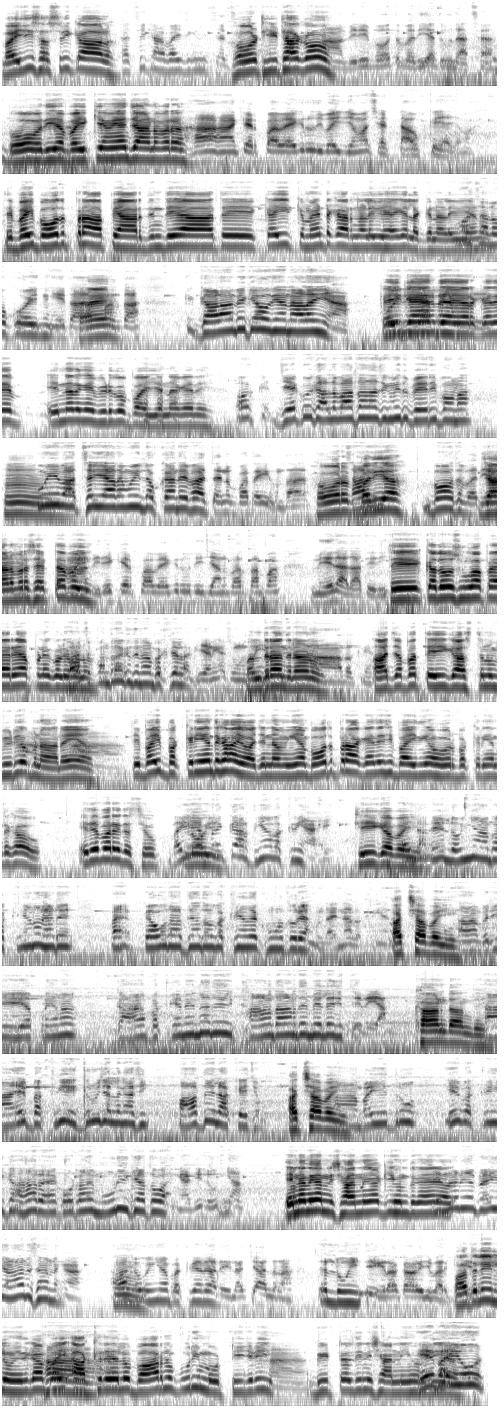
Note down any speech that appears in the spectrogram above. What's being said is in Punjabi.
ਬਾਈ ਜੀ ਸਤਿ ਸ੍ਰੀ ਅਕਾਲ। ਸਤਿ ਸ਼੍ਰੀ ਅਕਾਲ ਬਾਈ ਜੀ ਹੋਰ ਠੀਕ ਠਾਕ ਹੋ। ਹਾਂ ਵੀਰੇ ਬਹੁਤ ਵਧੀਆ ਤੂੰ ਦੱਸ। ਬਹੁਤ ਵਧੀਆ ਬਾਈ ਕਿਵੇਂ ਆ ਜਾਨਵਰ? ਹਾਂ ਹਾਂ ਕਿਰਪਾ ਵੈਗਰੂ ਦੀ ਬਾਈ ਜਮਾ ਛੱਟਾ ਓਕੇ ਆ ਜਮਾ। ਤੇ ਬਾਈ ਬਹੁਤ ਭਰਾ ਪਿਆਰ ਦਿੰਦੇ ਆ ਤੇ ਕਈ ਕਮੈਂਟ ਕਰਨ ਵਾਲੇ ਵੀ ਹੈਗੇ ਲੱਗਣ ਵਾਲੇ ਵੀ ਹਨ। ਚਲੋ ਕੋਈ ਨਹੀਂ ਇਹ ਤਾਂ ਤਾਂ ਕਿ ਗਾਲਾਂ ਵੀ ਕਿਉਂ ਦੀਆਂ ਨਾਲ ਹੀ ਆ? ਕਈ ਨੀ ਕਹਿੰਦੇ ਯਾਰ। ਕਹਿੰਦੇ ਇਹਨਾਂ ਦੀਆਂ ਵੀਡੀਓ ਪਾਈ ਜਾਂਦਾ ਕਹਿੰਦੇ। ਉਹ ਜੇ ਕੋਈ ਗੱਲਬਾਤ ਆ ਤਾਂ ਜਿਵੇਂ ਤੂੰ ਫੇਰ ਹੀ ਪਾਉਣਾ। ਹੂੰ। ਕੋਈ ਬਾਤ ਸਹੀ ਯਾਰ ਉਹੀ ਲੋਕਾਂ ਦੇ ਬਾਤ ਤੈਨੂੰ ਪਤਾ ਹੀ ਹੁੰਦਾ। ਹੋਰ ਸਾਰੀ- ਵਧੀਆ? ਬਹੁਤ ਵਧੀਆ। ਜਾਨਵਰ ਸੈੱਟ ਆ ਹਾਂ ਬਾਈ। ਵੀਰੇ ਕਿਰਪਾ ਵੈਗਰੂ ਦੀ ਜਾਨਵਰ ਤਾਂ ਆਪਾਂ ਮਿਹਰ ਆਦਾ ਤੇਰੀ। ਤੇ ਕਦੋਂ ਸੂਆ ਪੈ ਰਿਹਾ ਆਪਣੇ ਕੋਲੇ ਬਸ ਹੁਣ? 15 ਕੁ ਦਿਨਾਂ ਬੱਕਰੀਆਂ ਲੱਗ ਜਾਣੀਆਂ ਸੁਣ 15 ਦਿਨਾਂ ਨੂੰ? ਹਾਂ ਬੱਕਰੀਆਂ। ਅੱਜ ਆਪਾਂ 23 ਅਗਸਤ ਨੂੰ ਵੀਡੀਓ ਬਣਾ ਰਹੇ ਆ ਹਾਂ। ਤੇ ਬਾਈ ਬੱਕਰੀਆਂ ਦਿਖਾਇਓ ਅੱਜ ਨਵੀਆਂ। ਬਹੁਤ ਭਰਾ ਕਹਿੰਦੇ ਸੀ ਬਾਈ ਦੀਆਂ ਹੋਰ ਬੱਕਰੀਆਂ ਦਿਖਾਓ। ਇਹਦੇ ਬਾਰੇ ਦੱਸਿਓ ਬਾਈ ਇਹ ਲੋਹੀ। ਆਪਣੇ ਘਰ ਦੀਆਂ ਬੱਕਰੀਆਂ ਇਹ। ਠੀਕ ਆ ਬਾਈ। ਪਹਿਲਾਂ ਇਹ ਲੋਹੀਆਂ ਬੱਕਰੀਆਂ ਨਾ ਸਾਡੇ ਪਿਓ ਦਾਦਿਆਂ ਤੋਂ ਬੱਕਰੀਆਂ ਦਾ ਖੂਨ ਤੁਰਿਆ ਹੁੰਦਾ ਇਹਨਾਂ ਬੱਕਰੀਆਂ ਦਾ। ਅੱਛਾ ਬਾਈ। ਹਾਂ ਬਈ ਇਹ ਆਪਣੀਆਂ ਨਾ ਗਾਂ ਬੱਕਰੀਆਂ ਨੇ ਇਹਨਾਂ ਦੇ ਖਾਨਦਾਨ ਦੇ ਮੇਲੇ ਜਿੱਤੇ ਵੇ ਆ। ਖਾਨਦਾਨ ਦੇ। ਹਾਂ ਇਹ ਬੱਕਰੀਆਂ ਇਧਰੋਂ ਚੱਲੀਆਂ ਸੀ ਪਾਦ ਦੇ ਇਲਾਕੇ ਚੋਂ। ਅੱਛਾ ਬਾਈ। ਹਾਂ ਬਈ ਇਧਰੋਂ ਇਹ ਬੱਕਰੀ ਗਾਹਾਂ ਰੈਕੋਟ ਵਾਲੇ ਮੂਹਣੀ ਗਿਆ ਤੋਂ ਆਈਆਂ ਸੀ ਲੋਹੀਆਂ। ਇਹਨਾਂ ਦੀਆਂ ਨਿਸ਼ਾਨੀਆਂ ਕੀ ਹੁੰਦੀਆਂ? ਇਹਨਾਂ ਦੀਆਂ ਬਈ ਆਹ ਨਿਸ਼ਾਨੀਆਂ। ਆ ਲੋਹੀਆਂ ਬੱਕਰੀਆਂ ਦਾ ਦੇ ਲੈ ਚੱਲ ਰਾਂ ਤੇ ਲੂਈ ਦੇਖ ਲੈ ਕਾਗਜ਼ ਵਰਗੀ। ਪਤਲੀ ਲੋਈ ਦੀਆਂ ਬਾਈ ਹਾਂ। ਅੱਖ ਦੇ ਲੋ ਬਾਹਰ ਨੂੰ ਪੂਰੀ ਮੋਟੀ ਜਿਹੜੀ ਹਾਂ। ਬੀਟਲ ਦੀ ਨਿਸ਼ਾਨੀ ਹੁੰਦੀ ਇਹ ਆ। ਬਾਈ ਉਹ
